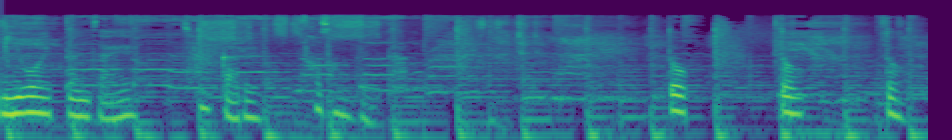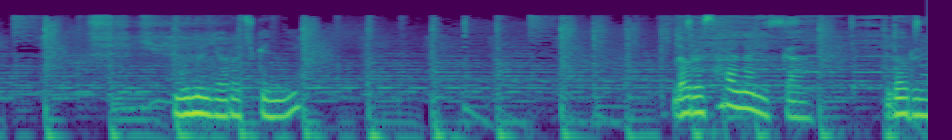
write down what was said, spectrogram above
미워했던 자의 창가를 서성댄다. 똑, 똑, 똑. 문을 열어주겠니? 너를 사랑하니까 너를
